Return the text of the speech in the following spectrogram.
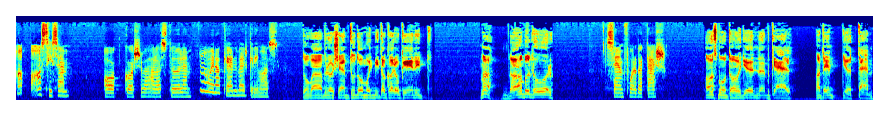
A- azt hiszem, okos válasz tőlem. Újra kedves grimasz. Továbbra sem tudom, hogy mit akarok én itt. Na, Dumbledore, Szemforgatás. azt mondta, hogy jönnöm kell. Hát én jöttem.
